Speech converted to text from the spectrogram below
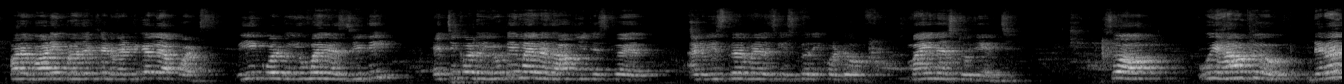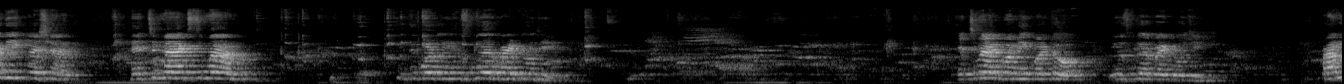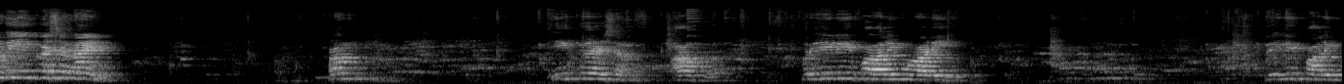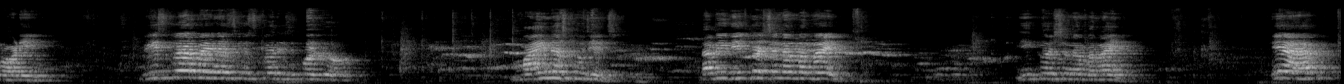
for a body projected vertically upwards. V equal to u minus gt, h equal to ut minus half gt square and v square minus u square equal to minus 2gh. So, we have to derive the equation h maximum is equal to u square by 2g. h maximum equal to u square by 2g. From the equation 9, from equations of freely falling body, freely falling body, v square minus u square is equal to minus 2g. That is equation number 9. Equation number 9. Here,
